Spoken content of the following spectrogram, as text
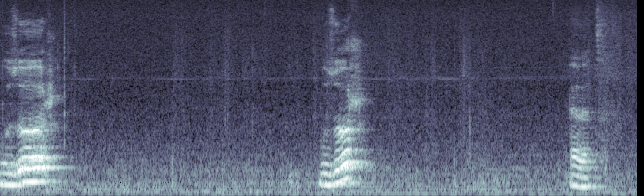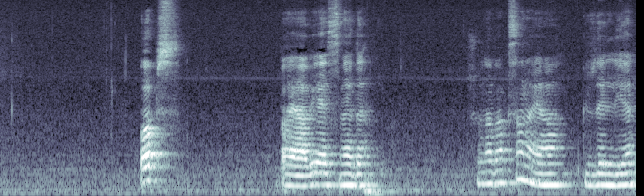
Huzur. Huzur. Evet. Ops. Bayağı bir esnedi. Şuna baksana ya. Güzelliğe.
